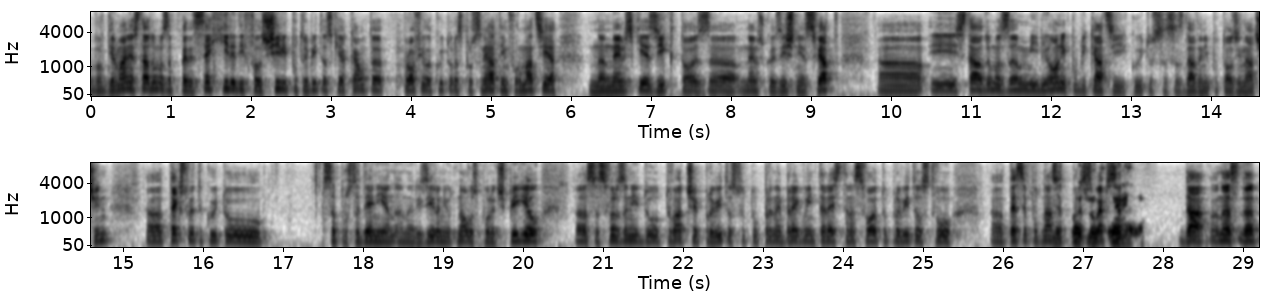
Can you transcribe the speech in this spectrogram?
В Германия става дума за 50 000 фалшиви потребителски акаунта, профила, които разпространяват информация на немски язик, т.е. за немскоязичния свят. И става дума за милиони публикации, които са създадени по този начин. Текстовете, които са проследени и анализирани отново според Шпигел, са свързани до това, че правителството пренебрегва интересите на своето правителство. Те се поднасят през вебсайт. Да, на, на,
